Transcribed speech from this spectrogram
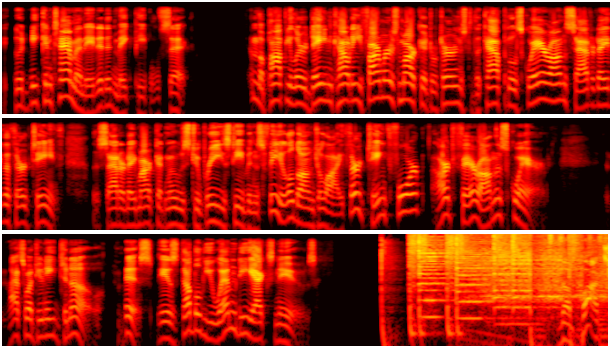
It could be contaminated and make people sick. And the popular Dane County Farmers Market returns to the Capitol Square on Saturday the 13th. The Saturday market moves to Breese Stevens Field on July 13th for Art Fair on the Square. And that's what you need to know. This is WMDX News. The Bucks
